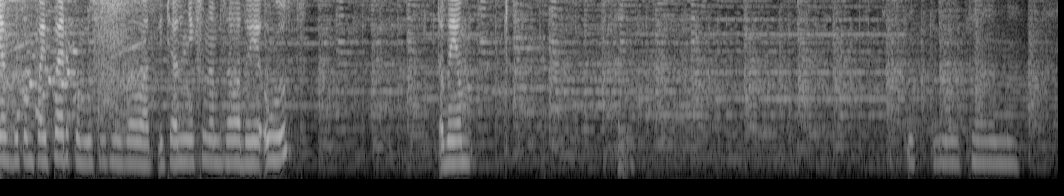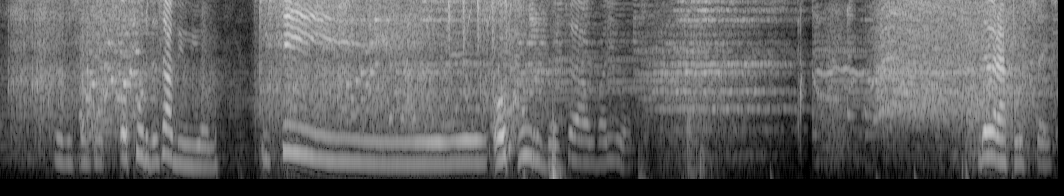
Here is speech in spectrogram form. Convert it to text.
jakby tą piperką musieliśmy załatwić, ale niech się nam załaduje ult. To by ją... Ultem? Zrobić tam. O kurde, zabił ją. I ty. O kurde, co ja odwaliłem. Dobra, plus 6.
